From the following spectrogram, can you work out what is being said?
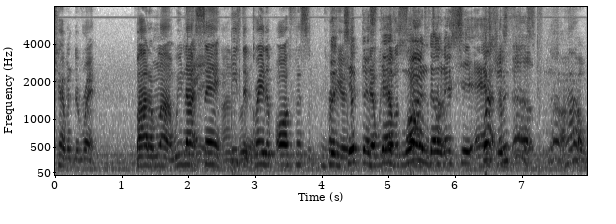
Kevin Durant. Bottom line, we're not Right, saying he's the greatest offensive The player chip that that we ever Steph saw. won, to though, that shit But let extra me stuff. No, how?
